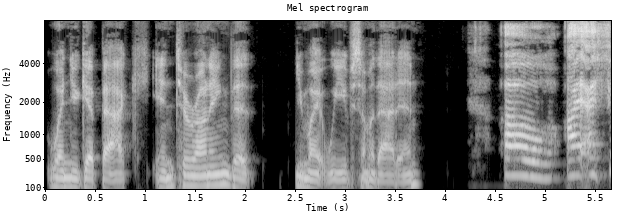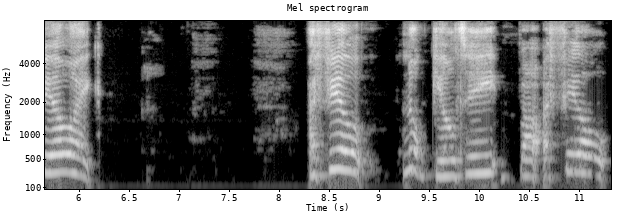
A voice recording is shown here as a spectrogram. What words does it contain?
when you get back into running that you might weave some of that in? Oh, I, I feel like I feel not guilty, but I feel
